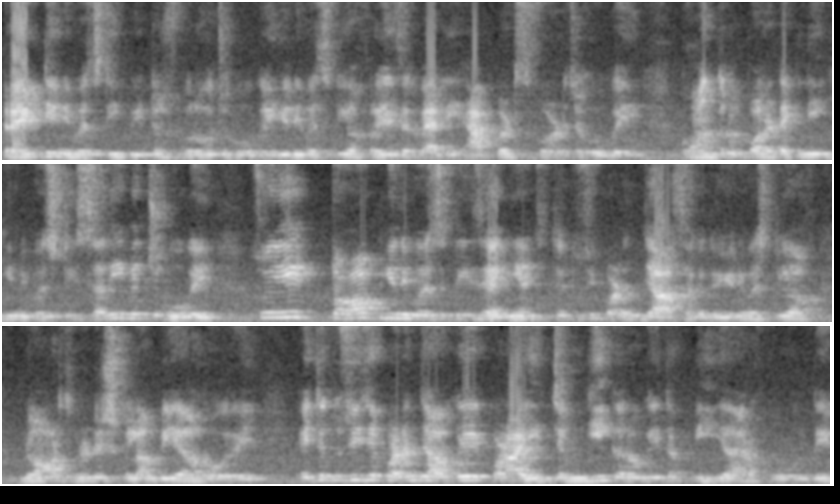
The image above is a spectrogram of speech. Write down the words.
ਟ੍ਰੈਂਟ ਯੂਨੀਵਰਸਿਟੀ ਪੀਟਰਸਬਰੋ 'ਚ ਹੋ ਗਈ university of Fraser Valley Abbotsford 'ਚ ਹੋ ਗਈ ਕੁਆਂਟਮ ਪੋਲੀਟੈਕਨਿਕ ਯੂਨੀਵਰਸਿਟੀ ਸਰੀ ਵਿੱਚ ਹੋ ਗਈ। ਸੋ ਇਹ ਟਾਪ ਯੂਨੀਵਰਸਿਟੀਜ਼ ਹੈਗੀਆਂ ਜਿੱਥੇ ਤੁਸੀਂ ਪੜ੍ਹਨ ਜਾ ਸਕਦੇ ਹੋ। University of North British Columbia ਹੋ ਗਈ। ਇੱਥੇ ਤੁਸੀਂ ਜੇ ਪੜਨ ਜਾਓਗੇ, ਪੜ੍ਹਾਈ ਚੰਗੀ ਕਰੋਗੇ ਤਾਂ ਪੀਆਰ ਹੋਣ ਦੇ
